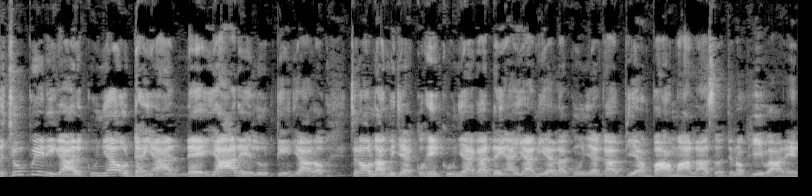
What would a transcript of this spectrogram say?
တချို့ပေတွေကကူညာကိုဒဏ်ရာနဲ့ရတယ်လို့တင်ကြတော့ကျွန်တော်လာမေးကြကိုဟင်ကူညာကဒဏ်ရာရနေရလားကူညာကပြန်ပါမှာလားဆိုတော့ကျွန်တော်ဖြေပါတယ်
